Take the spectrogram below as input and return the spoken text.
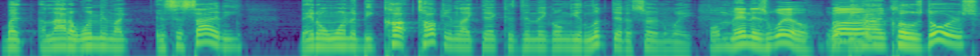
But a lot of women, like in society, they don't want to be caught talking like that because then they gonna get looked at a certain way. Well, men as well. But Well, behind closed doors,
